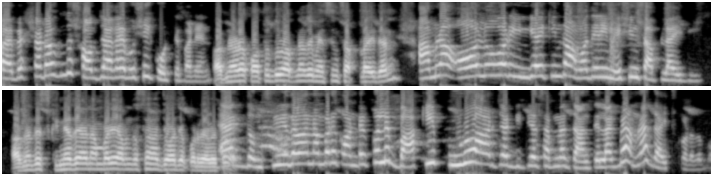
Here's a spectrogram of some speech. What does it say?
ব্যবসাটাও কিন্তু সব জায়গায় বসেই করতে পারেন। আপনারা কতদূর আপনাদের মেশিন সাপ্লাই দেন? আমরা অল ওভার ইন্ডিয়ায় কিন্তু আমাদের এই মেশিন সাপ্লাই দিই। আপনাদের স্ক্রিনে দেওয়া নাম্বারে আমাদের সঙ্গে যোগাযোগ করে দেবে একদম স্ক্রিনে দেওয়া নাম্বারে কন্ট্যাক্ট করলে বাকি পুরো আর যা ডিটেলস আপনার জানতে লাগবে আমরা গাইড করে দেবো।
